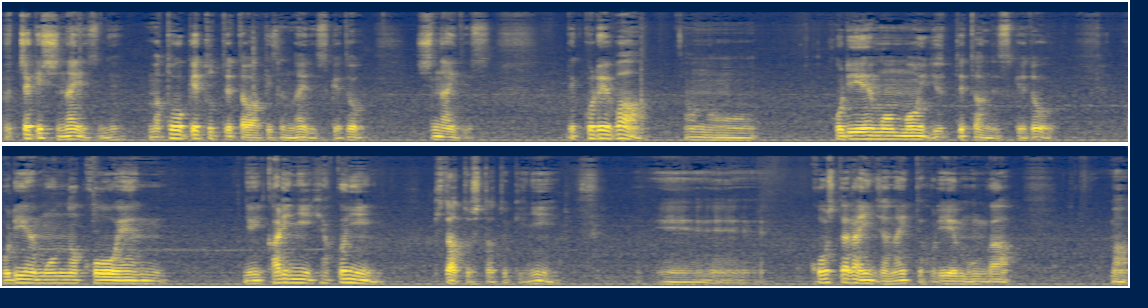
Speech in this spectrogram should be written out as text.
ぶっちゃけしないですね。まあ統計取ってたわけじゃないですけどしないです。でこれはあの堀エモ門も言ってたんですけど堀エモ門の公演に仮に100人来たとした時に、えー、こうしたらいいんじゃないって堀エモ門がまあ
